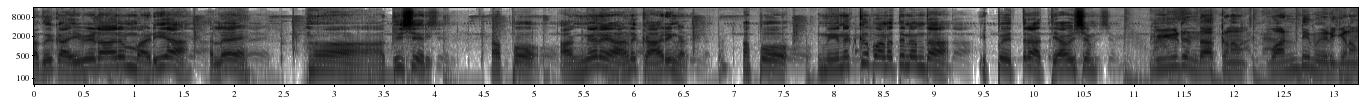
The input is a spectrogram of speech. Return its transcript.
അത് കൈവിടാനും മടിയാ അല്ലേ? ആ അത് ശരി. അപ്പോ അങ്ങനെയാണ് കാര്യങ്ങൾ. അപ്പോ നിനക്ക് പണത്തിനെന്താ? ഇപ്പൊ ഇത്ര അത്യാവശ്യം? വീടുണ്ടാക്കണം വണ്ടി മേടിക്കണം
